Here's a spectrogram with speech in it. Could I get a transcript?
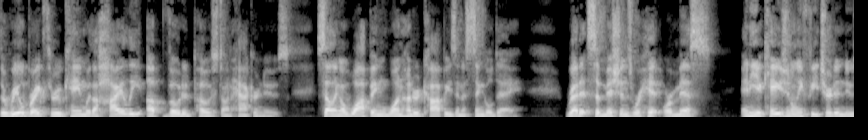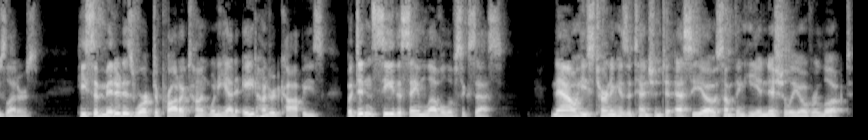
The real breakthrough came with a highly upvoted post on Hacker News, selling a whopping 100 copies in a single day. Reddit submissions were hit or miss, and he occasionally featured in newsletters. He submitted his work to Product Hunt when he had 800 copies, but didn't see the same level of success. Now he's turning his attention to SEO, something he initially overlooked.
